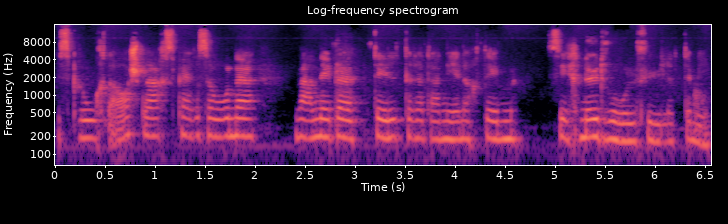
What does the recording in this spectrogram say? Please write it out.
es braucht Ansprechpersonen, wenn eben die Eltern dann je nachdem sich nicht wohlfühlen damit.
